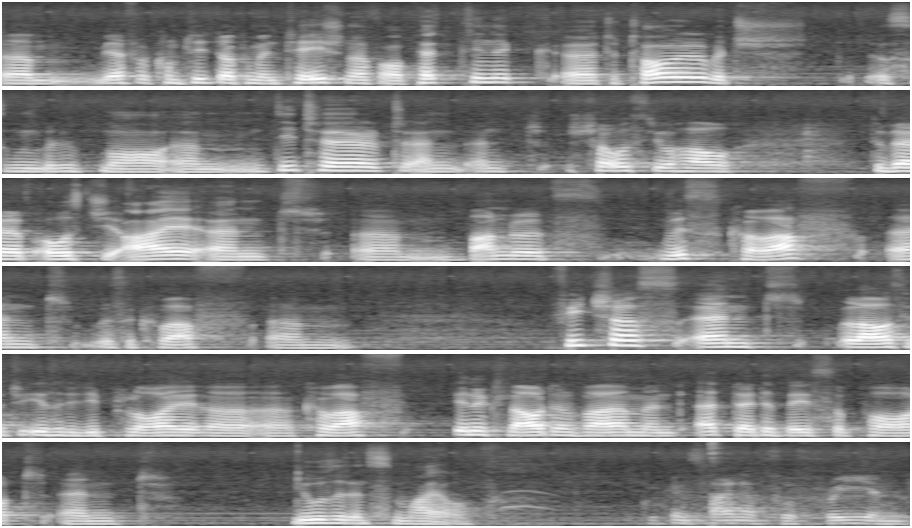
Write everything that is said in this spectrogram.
um, we have a complete documentation of our pet clinic uh, tutorial, which is a little more um, detailed and, and, shows you how to develop OSGI and um, bundles with Karaf and with the Karaf um, features and allows you to easily deploy uh, Karaf in a cloud environment, add database support, and use it in Smile. You can sign up for free and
